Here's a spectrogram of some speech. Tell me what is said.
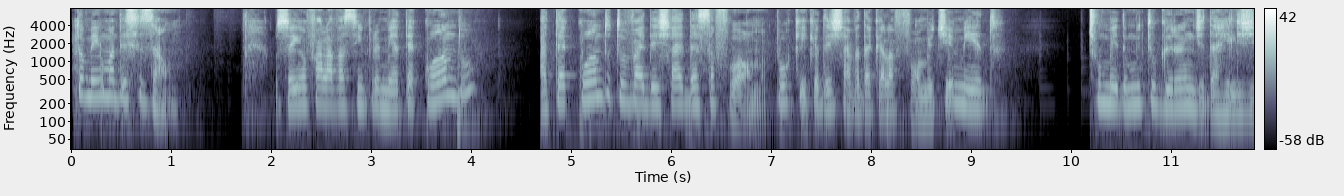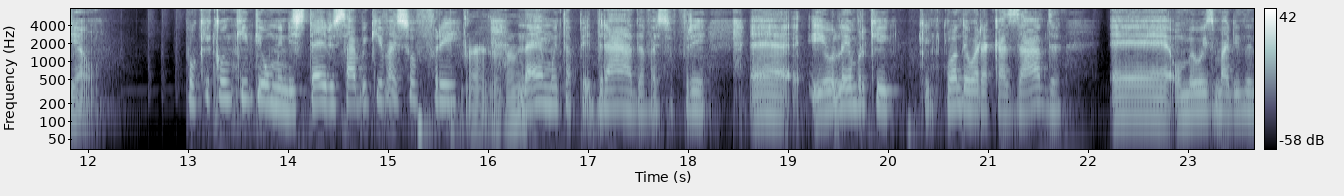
tomei uma decisão. O Senhor falava assim para mim: até quando? Até quando tu vai deixar dessa forma? Por que, que eu deixava daquela forma? Eu tinha medo. Tinha um medo muito grande da religião. Porque quem tem um ministério sabe que vai sofrer, é, né? Muita pedrada, vai sofrer. É, eu lembro que, que, quando eu era casada, é, o meu ex-marido,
